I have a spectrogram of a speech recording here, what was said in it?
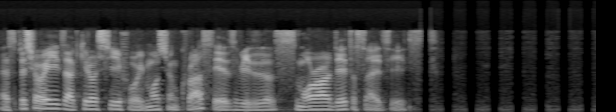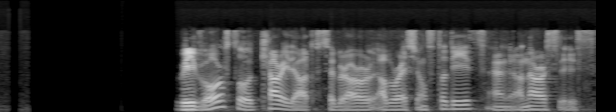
especially the accuracy for emotion classes with smaller data sizes. We've also carried out several ablation studies and analyses.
